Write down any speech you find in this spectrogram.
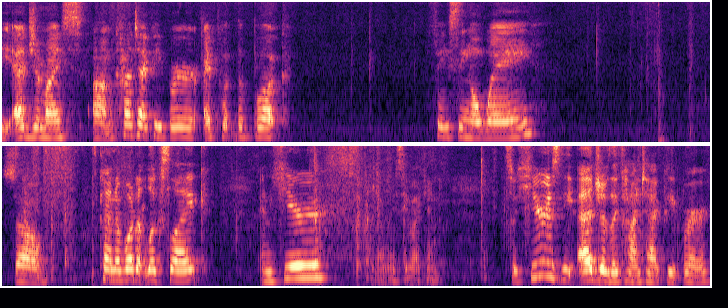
the edge of my um, contact paper, I put the book facing away. So it's kind of what it looks like. And here, let me see if I can. So here is the edge of the contact paper.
